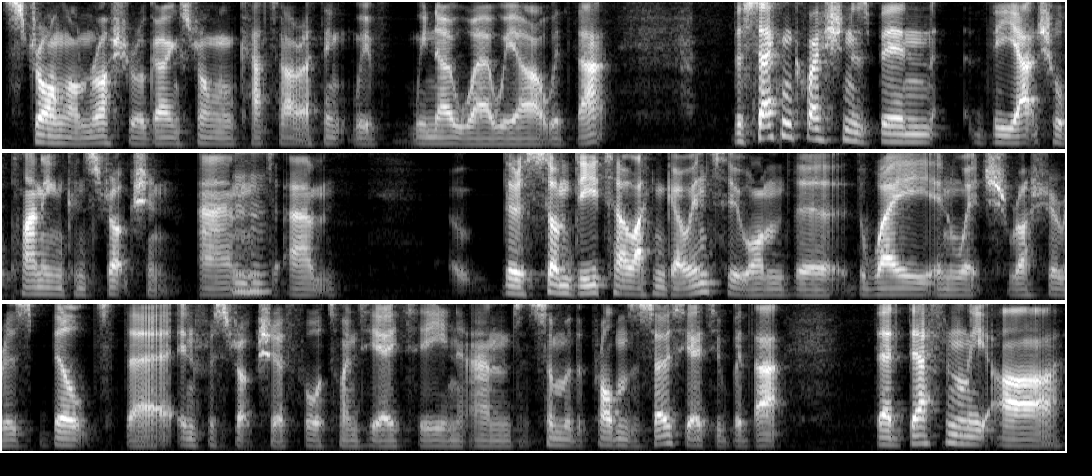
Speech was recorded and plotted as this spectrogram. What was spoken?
strong on Russia or going strong on Qatar, I think we've we know where we are with that. The second question has been the actual planning and construction, and mm-hmm. um, there's some detail I can go into on the the way in which Russia has built their infrastructure for 2018 and some of the problems associated with that. there definitely are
